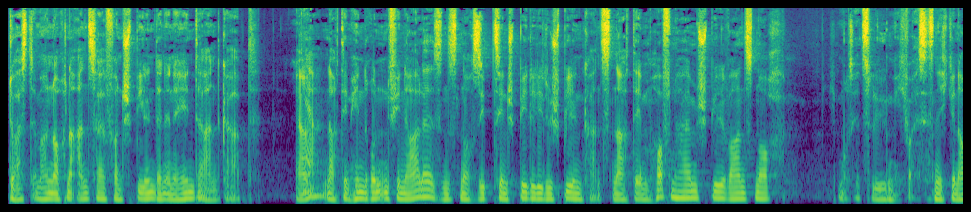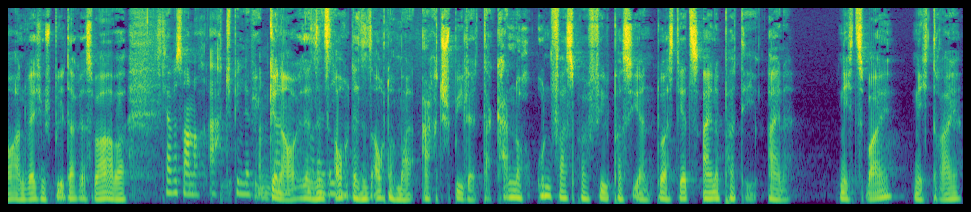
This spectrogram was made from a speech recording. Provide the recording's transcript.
du hast immer noch eine Anzahl von Spielen dann in der Hinterhand gehabt. Ja, ja. Nach dem Hinrundenfinale sind es noch 17 Spiele, die du spielen kannst. Nach dem Hoffenheim-Spiel waren es noch, ich muss jetzt lügen, ich weiß jetzt nicht genau, an welchem Spieltag es war, aber. Ich glaube, es waren noch acht Spiele von. Genau, dann sind es auch, dann sind es auch noch mal acht Spiele. Da kann noch unfassbar viel passieren. Du hast jetzt eine Partie, eine. Nicht zwei, nicht drei,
